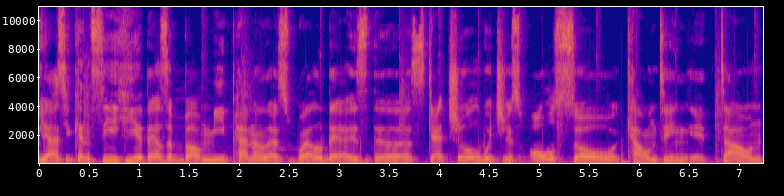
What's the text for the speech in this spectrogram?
Yeah, as you can see here, there's about me panel as well. There is the schedule, which is also counting it down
